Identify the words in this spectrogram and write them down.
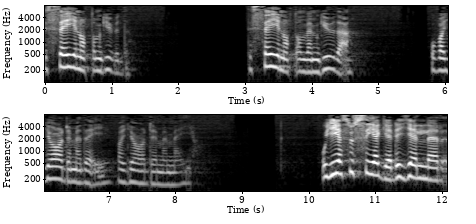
Det säger något om Gud. Det säger något om vem Gud är. Och vad gör det med dig? Vad gör det med mig? Och Jesus seger, det gäller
